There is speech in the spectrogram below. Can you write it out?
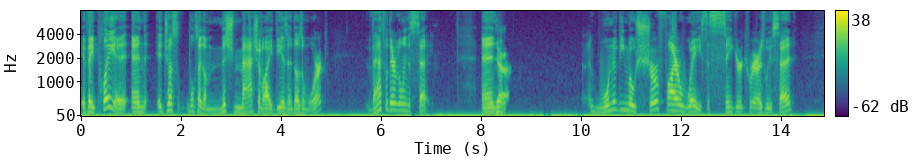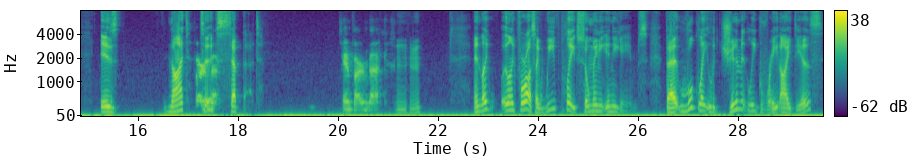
if they play it and it just looks like a mishmash of ideas and it doesn't work, that's what they're going to say. And Yeah. One of the most surefire ways to sink your career, as we've said, is not Fire to accept that. And firing back. Mm-hmm. And like like for us, like we've played so many indie games that look like legitimately great ideas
